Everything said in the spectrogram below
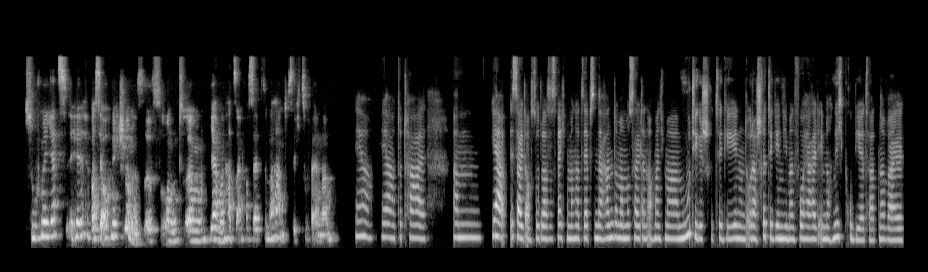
suche mir jetzt Hilfe, was ja auch nichts Schlimmes ist. Und ähm, ja, man hat es einfach selbst in der Hand, sich zu verändern. Ja, ja, total. Ähm, ja, ist halt auch so, du hast es recht, man hat selbst in der Hand und man muss halt dann auch manchmal mutige Schritte gehen und oder Schritte gehen, die man vorher halt eben noch nicht probiert hat, ne? Weil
